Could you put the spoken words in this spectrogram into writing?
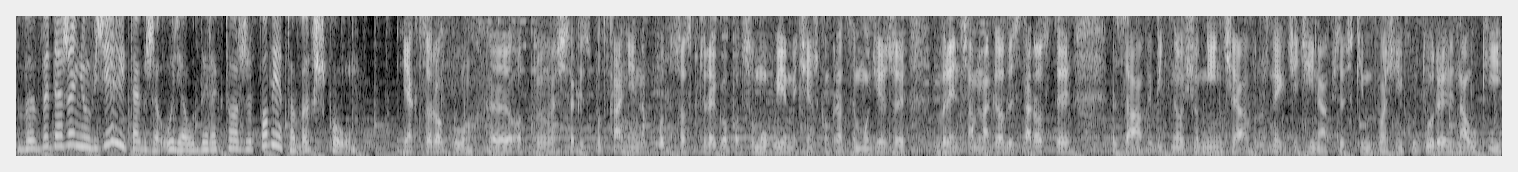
W wydarzeniu wzięli także udział dyrektorzy powiatowych szkół. Jak co roku e, odbywa się takie spotkanie, podczas którego podsumowujemy ciężką pracę młodzieży. Wręczam nagrody starosty za wybitne osiągnięcia w różnych dziedzinach, przede wszystkim właśnie kultury, nauki,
